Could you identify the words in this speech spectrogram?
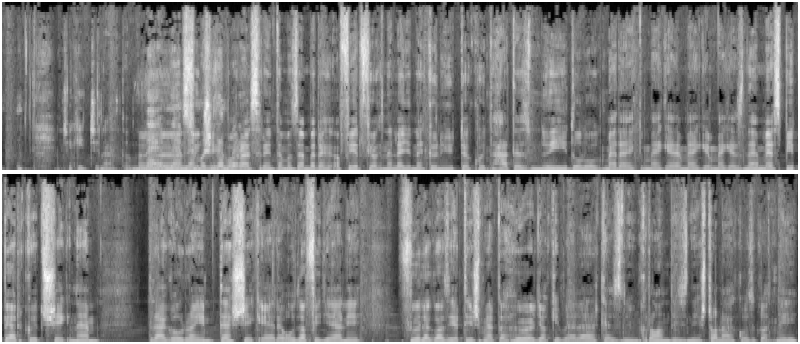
csak így csináltam. Nem, nem, nem, Szükség az van rá. emberek, Szerintem az emberek, a férfiak ne legyenek önhűtők, hogy hát ez női dolog, meg, meg, meg, meg ez nem, ez piperkötség, nem. Drága uraim, tessék erre odafigyelni, főleg azért is, mert a hölgy, akivel elkezdünk randizni és találkozgatni,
